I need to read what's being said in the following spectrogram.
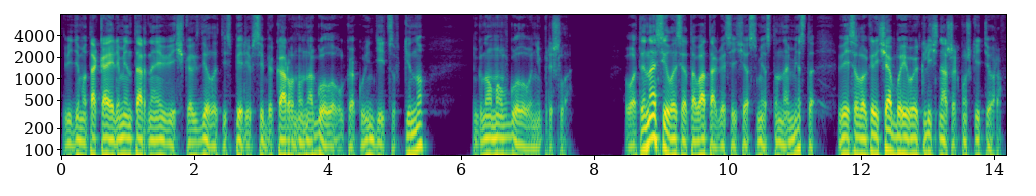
Видимо, такая элементарная вещь, как сделать из перьев себе корону на голову, как у индейцев в кино, гномам в голову не пришла. Вот и носилась эта ватага сейчас с места на место, весело крича боевой клич наших мушкетеров.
